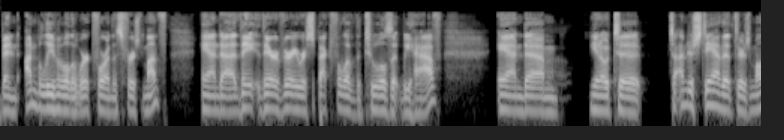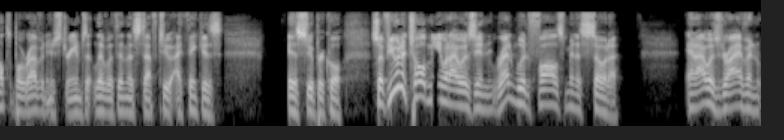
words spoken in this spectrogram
been unbelievable to work for in this first month, and uh, they they're very respectful of the tools that we have, and um, you know, to to understand that there's multiple revenue streams that live within this stuff too, I think is is super cool. So if you would have told me when I was in Redwood Falls, Minnesota, and I was driving,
